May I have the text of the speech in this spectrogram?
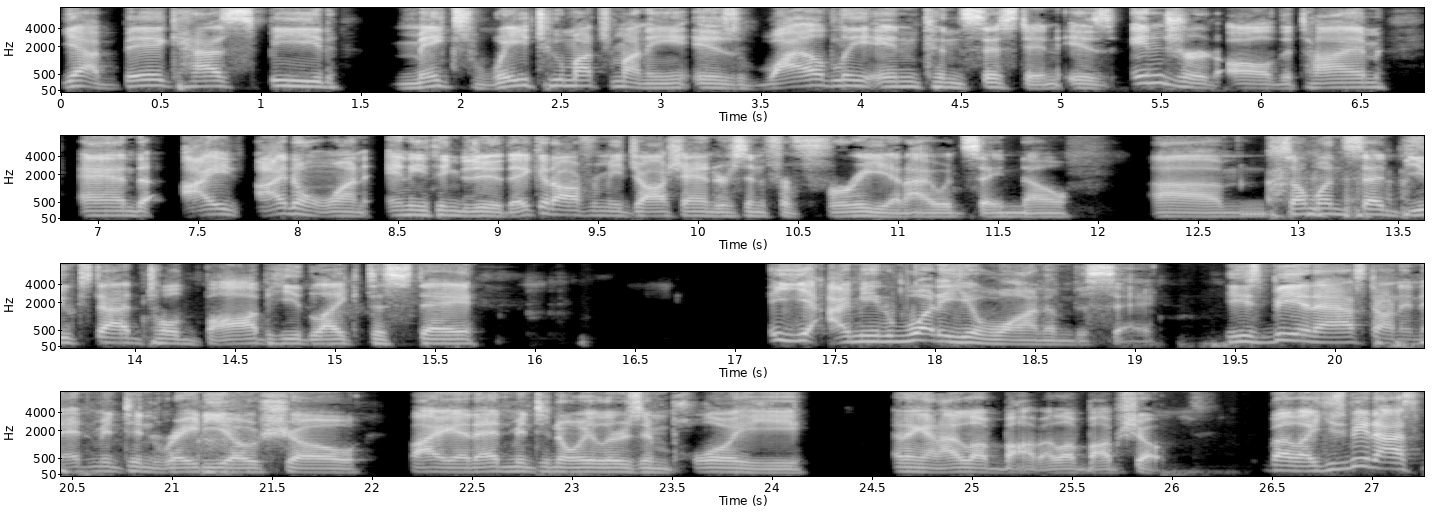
Yeah, big has speed, makes way too much money, is wildly inconsistent, is injured all the time, and I I don't want anything to do. They could offer me Josh Anderson for free, and I would say no. Um, someone said Bjugstad told Bob he'd like to stay. Yeah, I mean, what do you want him to say? He's being asked on an Edmonton radio show by an Edmonton Oilers employee. And again, I love Bob. I love Bob's show. But like he's being asked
